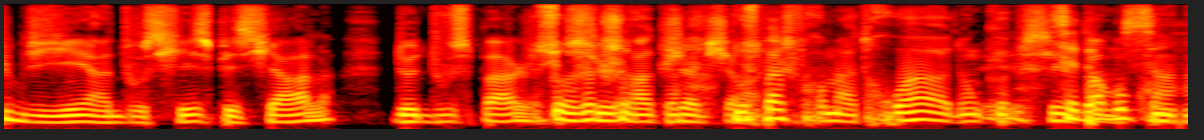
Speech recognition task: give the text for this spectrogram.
publié un dossier spécial de 12 pages sur Jacques, Chirac. 12 pages format 3, donc c'est dense. Hein.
